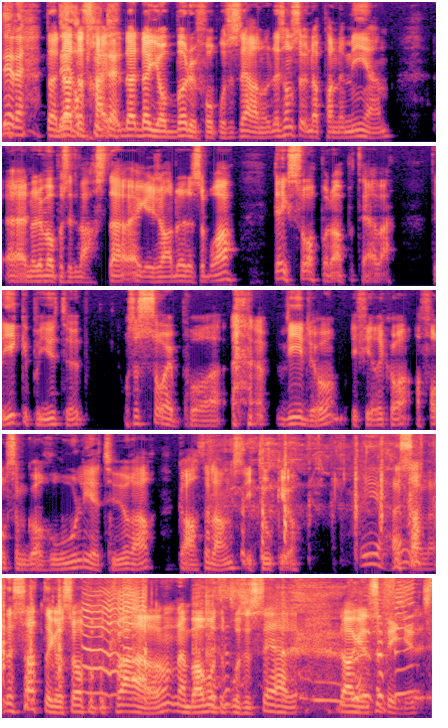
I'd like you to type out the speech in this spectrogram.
det er det. Det er da, da, da, da jobber du for å prosessere noe. Det er sånn som under pandemien, eh, når det var på sitt verste, og jeg ikke hadde det så bra. Det jeg så på da på TV, da gikk jeg på YouTube, og så så jeg på video i 4K av folk som går rolige turer gatelangs i Tokyo. Det satt, det satt jeg og så på på kvelden, jeg bare måtte prosessere dagen. så fint.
